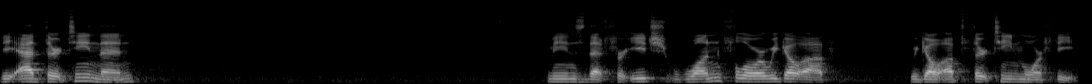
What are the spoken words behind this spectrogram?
The add 13 then means that for each one floor we go up, we go up 13 more feet.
